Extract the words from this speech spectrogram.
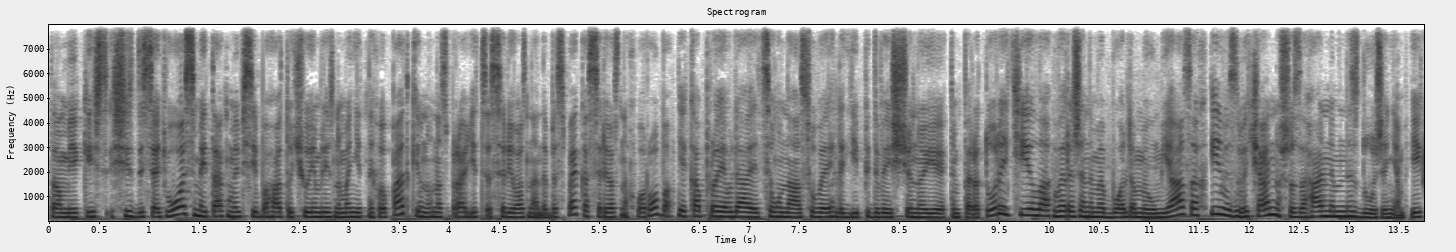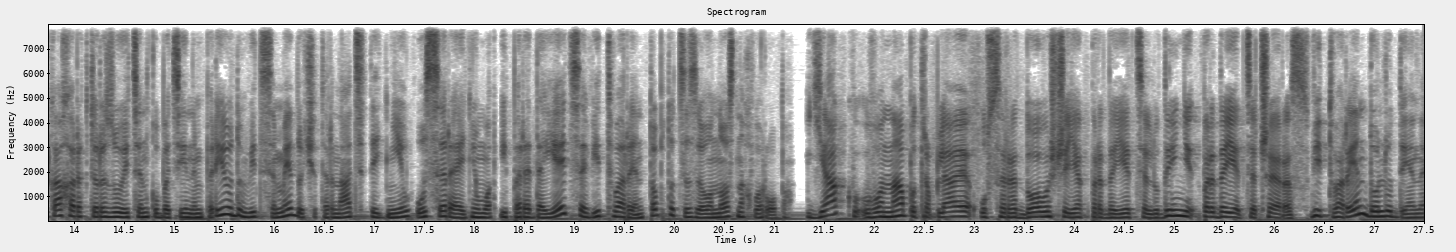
там якийсь 68, і так ми всі багато чуємо різноманітних випадків. Ну насправді це серйозна небезпека, серйозна хвороба, яка проявляється у нас у вигляді підвищеної температури тіла, вираженими болями у м'язах, і звичайно, що загальним нездужанням, яка характеризується інкубаційним періодом від 7 до 14 днів у середньому і передається від тварин, тобто це зооносна хвороба. Як вона потрапляє у середовище, як передається людині? Передається через Від тварин до людини.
